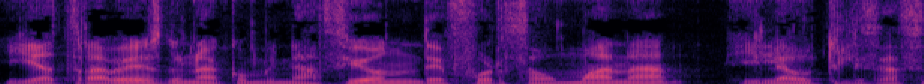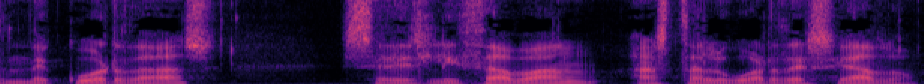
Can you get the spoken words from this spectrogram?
y a través de una combinación de fuerza humana y la utilización de cuerdas se deslizaban hasta el lugar deseado,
